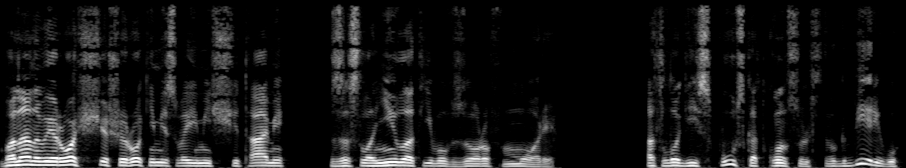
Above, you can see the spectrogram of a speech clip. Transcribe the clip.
Банановые рощи широкими своими щитами заслонило от его взоров море. Отлогий спуск от консульства к берегу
